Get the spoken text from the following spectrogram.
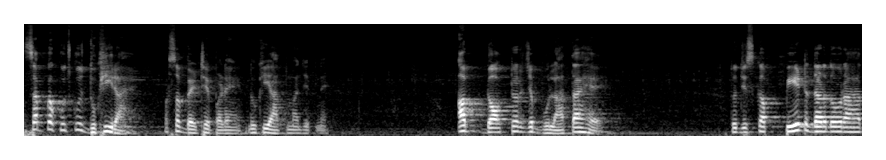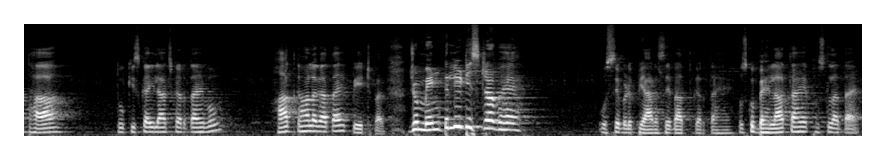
सबका कुछ कुछ दुखी रहा है और सब बैठे पड़े हैं, दुखी आत्मा जितने। अब डॉक्टर जब बुलाता है तो जिसका पेट दर्द हो रहा था तो किसका इलाज करता है वो? हाथ कहाँ लगाता है? पेट पर। जो मेंटली डिस्टर्ब है, उससे बड़े प्यार से बात करता है, उसको बहलाता है, फुसलाता है।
